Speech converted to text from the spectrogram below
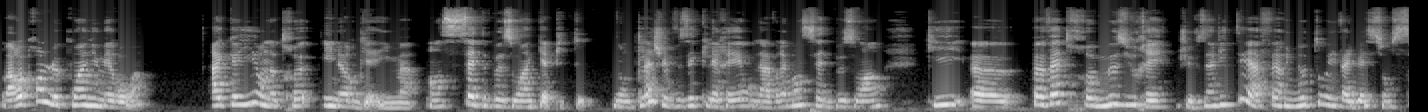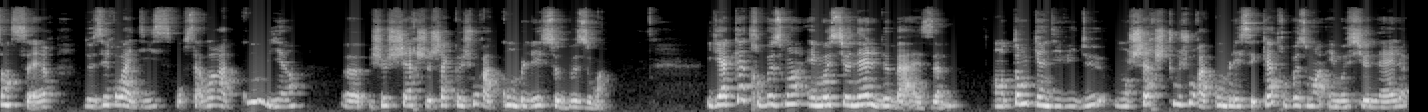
On va reprendre le point numéro 1. Accueillir notre inner game en sept besoins capitaux. Donc là, je vais vous éclairer. On a vraiment sept besoins qui euh, peuvent être mesurés. Je vais vous inviter à faire une auto-évaluation sincère de 0 à 10 pour savoir à combien euh, je cherche chaque jour à combler ce besoin. Il y a quatre besoins émotionnels de base. En tant qu'individu, on cherche toujours à combler ces quatre besoins émotionnels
